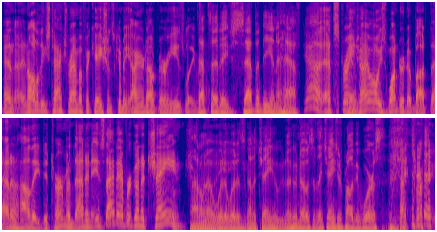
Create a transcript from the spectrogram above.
And and all of these tax ramifications can be ironed out very easily. That's at age 70 and a half. Yeah that's strange. Yep. i always wondered about that and how they determined that. And is that ever going to change? I don't know uh, what, what is going to change. Who, who knows? If they change it it'll probably be worse. That's right.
